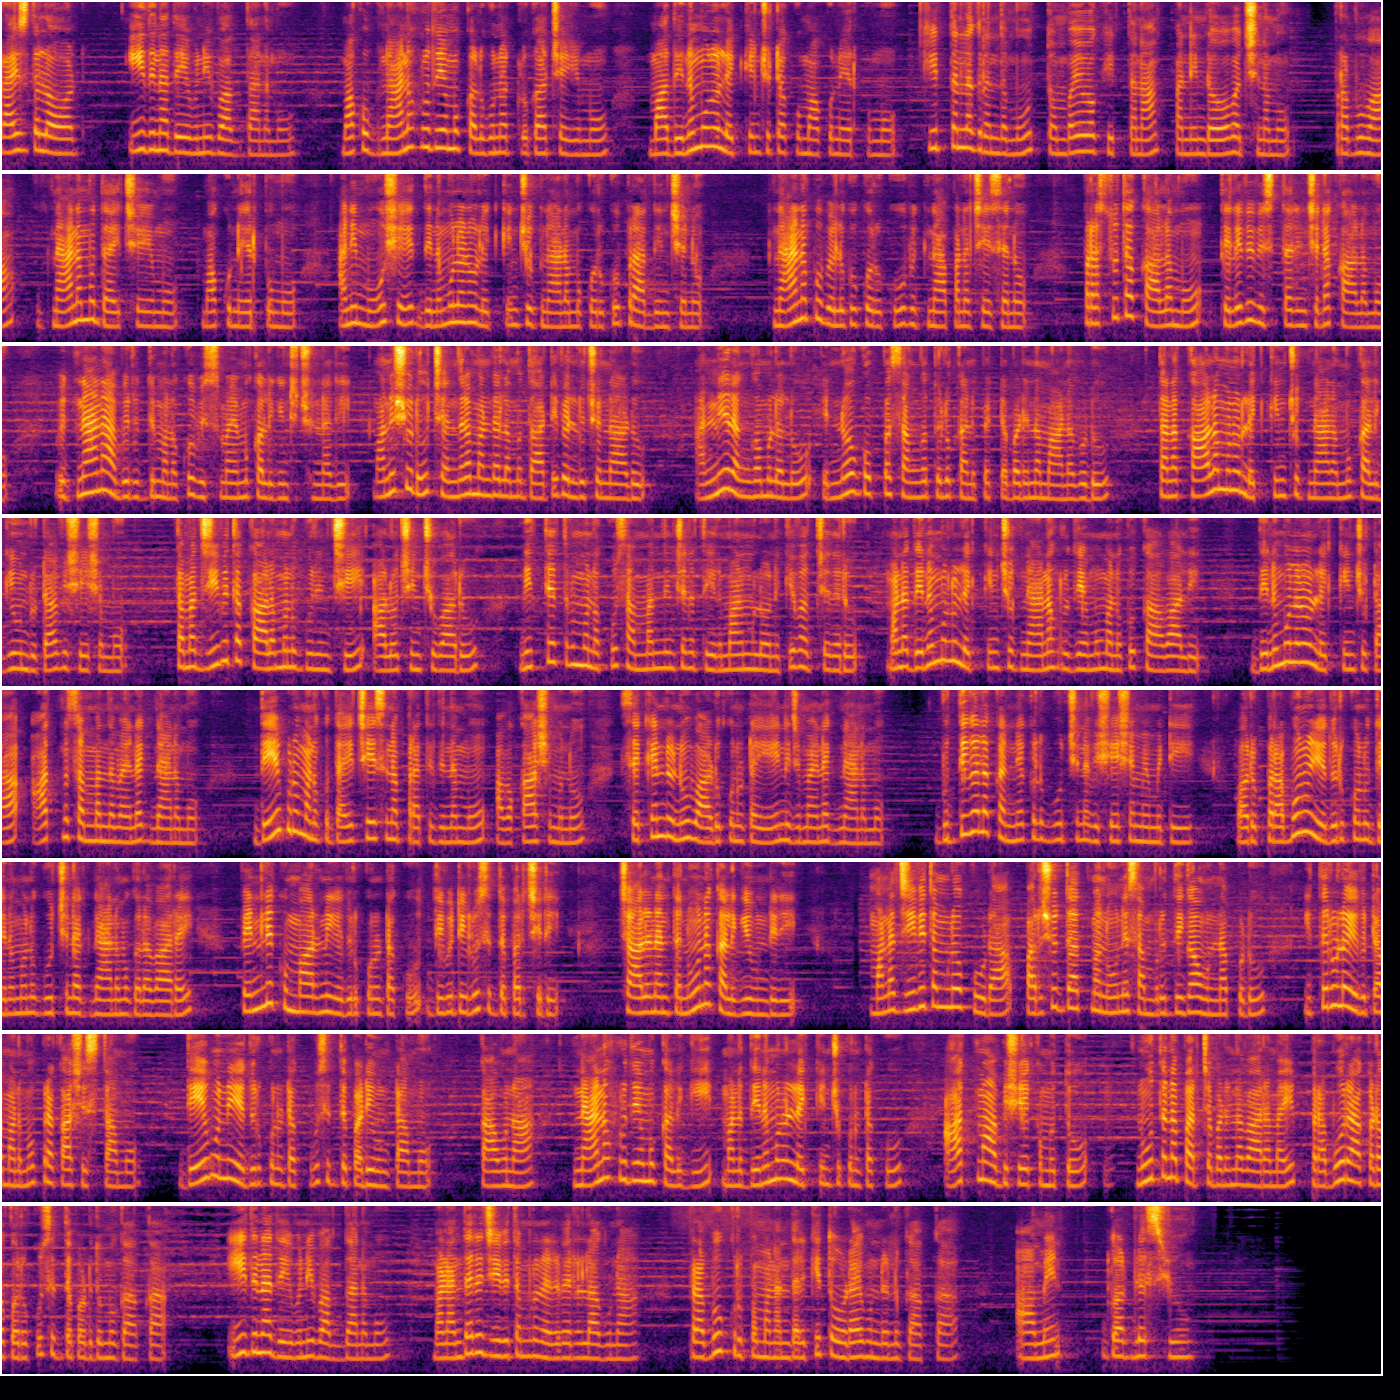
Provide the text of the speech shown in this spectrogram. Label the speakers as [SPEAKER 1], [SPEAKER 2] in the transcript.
[SPEAKER 1] Praise the lord ఈ దిన దేవుని వాగ్దానము మాకు జ్ఞాన హృదయము కలుగునట్లుగా చేయము మా దినములు లెక్కించుటకు మాకు నేర్పుము. కీర్తనల గ్రంథము తొంభైవ కీర్తన పన్నెండవ వచనము. ప్రభువ జ్ఞానము దయచేయము మాకు నేర్పుము అని మోషే దినములను లెక్కించు జ్ఞానము కొరకు ప్రార్థించెను. జ్ఞానపు వెలుగు కొరకు విజ్ఞాపన చేసెను. ప్రస్తుత కాలము తెలివి విస్తరించిన కాలము. విజ్ఞాన అభివృద్ధి మనకు విస్మయము కలిగించుచున్నది. మనుషుడు చంద్రమండలము దాటి వెళ్ళుచున్నాడు. అన్ని రంగములలో ఎన్నో గొప్ప సంగతులు కనిపెట్టబడిన మానవుడు తన కాలమును లెక్కించు జ్ఞానము కలిగి ఉండుట విశేషము. తమ జీవిత కాలమును గురించి ఆలోచించువారు నిత్యత్వమునకు సంబంధించిన తీర్మానంలోనికి వచ్చెదరు. మన దినములు లెక్కించు జ్ఞాన హృదయము మనకు కావాలి. దినములను లెక్కించుట ఆత్మ సంబంధమైన జ్ఞానము. దేవుడు మనకు దయచేసిన ప్రతిదినము అవకాశమును సెకండును వాడుకునుటయే నిజమైన జ్ఞానము. బుద్ధిగల కన్యకులు గూర్చిన విశేషమేమిటి? వారు ప్రభును ఎదుర్కొను దినమును గూర్చిన జ్ఞానము గలవారై పెండ్లి కుమారుని ఎదుర్కొనుటకు దివిటీలు సిద్ధపరిచిరి. చాలినంత నూనె కలిగి ఉండిరి. మన జీవితంలో కూడా పరిశుద్ధాత్మ నూనె సమృద్ధిగా ఉన్నప్పుడు ఇతరుల ఎదుట మనము ప్రకాశిస్తాము. దేవుణ్ణి ఎదుర్కొనుటకు సిద్ధపడి ఉంటాము. కావున జ్ఞాన హృదయము కలిగి మన దినమును లెక్కించుకున్నటకు ఆత్మ అభిషేకముతో నూతన పరచబడిన వారమై ప్రభు రాకడ కొరకు సిద్ధపడుదుముగాక. ఈ దిన దేవుని వాగ్దానము మనందరి జీవితంలో నెరవేరులాగున ప్రభు కృప మనందరికీ తోడై ఉండునుగాక. ఆమెన్. God bless you.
